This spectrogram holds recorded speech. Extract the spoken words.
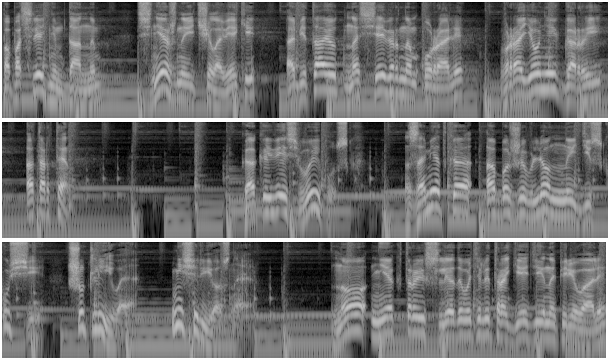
По последним данным, снежные человеки обитают на Северном Урале – в районе горы Атартен. Как и весь выпуск, заметка об оживленной дискуссии шутливая, несерьезная. Но некоторые исследователи трагедии на перевале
